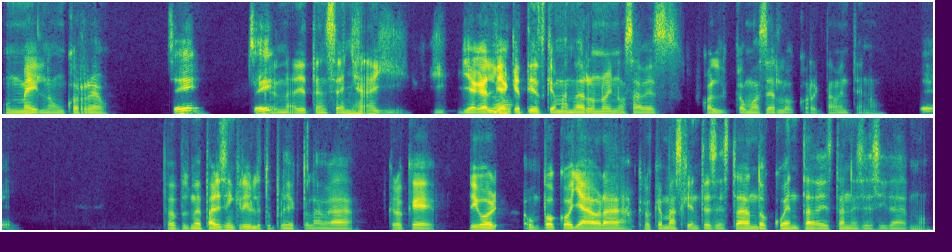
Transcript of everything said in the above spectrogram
un, mail, ¿no? Un correo. Sí, sí. Que nadie te enseña y, y llega el día que tienes que mandar uno y no sabes cuál, cómo hacerlo correctamente, ¿no? Sí. Pero pues me parece increíble tu proyecto, la verdad. Creo que, digo, un poco ya ahora creo que más gente se está dando cuenta de esta necesidad, ¿no?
